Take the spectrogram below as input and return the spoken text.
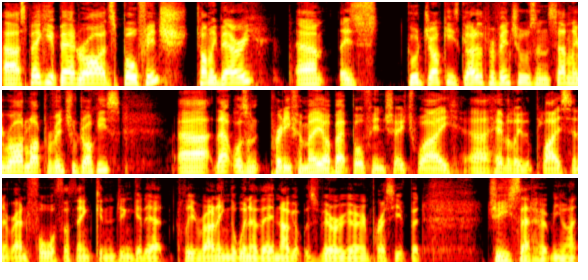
Uh, speaking of bad rides, Bullfinch, Tommy Berry, um, these good jockeys go to the provincials and suddenly ride like provincial jockeys. Uh, that wasn't pretty for me. I backed Bullfinch each way uh, heavily to place, and it ran fourth, I think, and didn't get out clear running. The winner there, Nugget, was very, very impressive. But, geez, that hurt me, mate.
